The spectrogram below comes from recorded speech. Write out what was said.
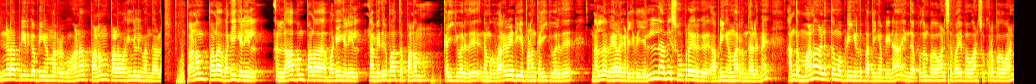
என்னடா இப்படி இருக்குது அப்படிங்கிற மாதிரி இருக்கும். ஆனால் பணம் பல வகைகளில் வந்தாலும் பணம் பல வகைகளில் லாபம் பல வகைகளில் நாம் எதிர்பார்த்த பணம் கைக்கு வருது நமக்கு வர வேண்டிய பணம் கைக்கு வருது நல்ல வேலை கிடைக்குது எல்லாமே சூப்பராக இருக்குது அப்படிங்கிற மாதிரி இருந்தாலுமே அந்த மன அழுத்தம் அப்படிங்கிறது பார்த்திங்க அப்படின்னா இந்த புதன் பகவான் செவ்வாய் பகவான் சுக்கர பகவான்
